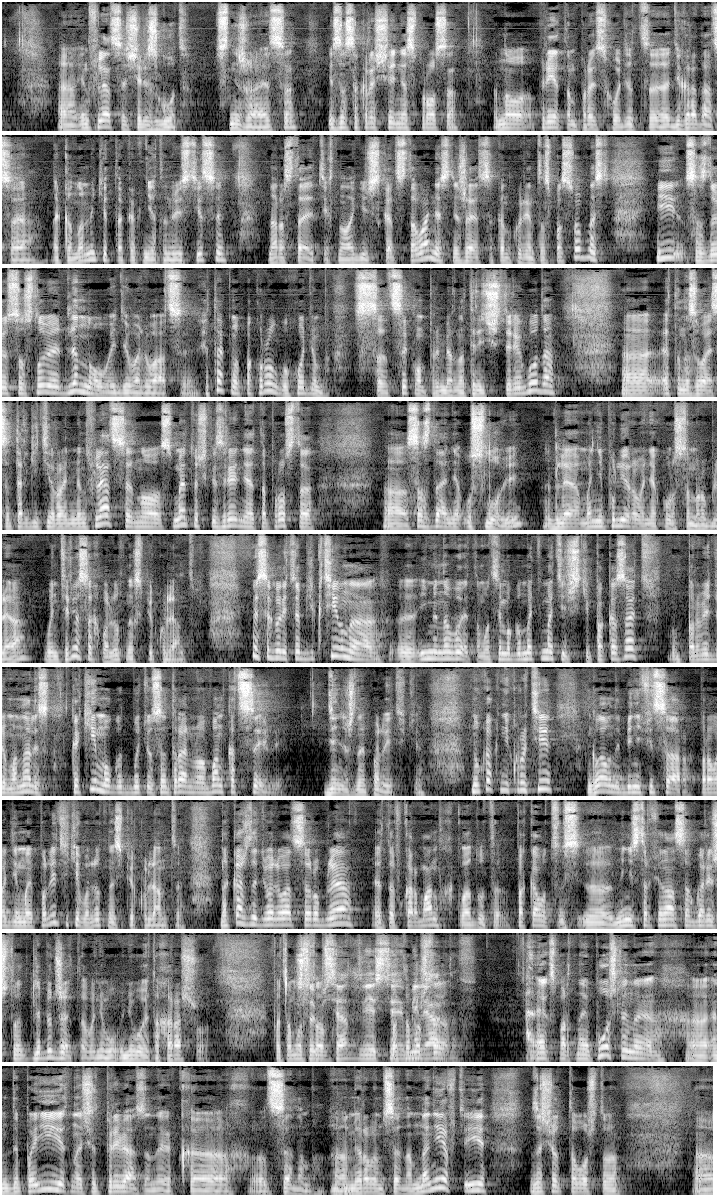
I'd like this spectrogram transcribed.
Э, инфляция через год снижается из-за сокращения спроса, но при этом происходит э, деградация экономики, так как нет инвестиций, нарастает технологическое отставание, снижается конкурентоспособность и создаются условия для новой девальвации. И так мы по кругу ходим с циклом примерно 3-4 года. Это называется таргетирование инфляции, но с моей точки зрения это просто создания условий для манипулирования курсом рубля в интересах валютных спекулянтов. Если говорить объективно, э, именно в этом, вот я могу математически показать, проведем анализ, какие могут быть у Центрального банка цели денежной политики. Ну, как ни крути, главный бенефициар проводимой политики – валютные спекулянты. На каждую девальвацию рубля это в карман кладут. Пока вот э, министр финансов говорит, что для бюджета у него, у него это хорошо. Потому 150-200 потому миллиардов. Что экспортные пошлины, э, НДПИ, значит, привязаны к э, ценам, mm-hmm. мировым ценам на нефть, и за счет того, что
